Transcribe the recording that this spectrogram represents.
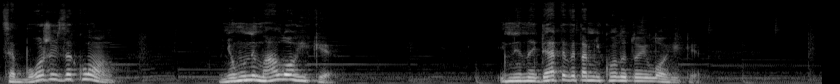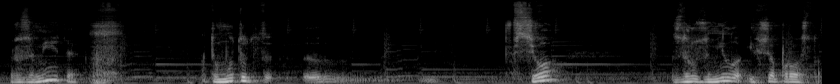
Це Божий закон. В ньому нема логіки. І не знайдете ви там ніколи тої логіки. Розумієте? Тому тут е, все зрозуміло і все просто.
